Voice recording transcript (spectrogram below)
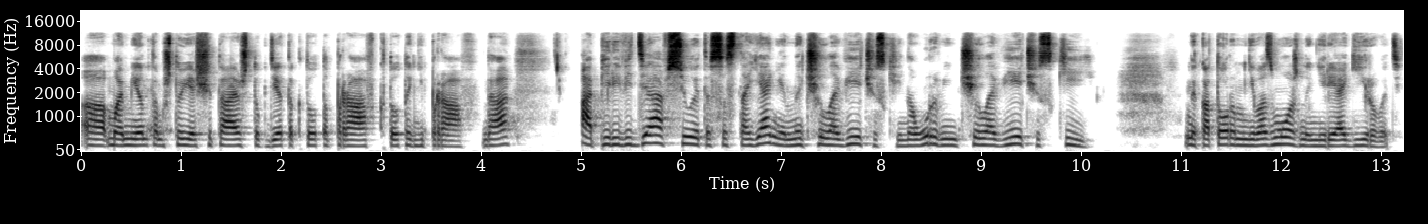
э, моментам, что я считаю, что где-то кто-то прав, кто-то не прав, да, а переведя все это состояние на человеческий, на уровень человеческий, на котором невозможно не реагировать,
